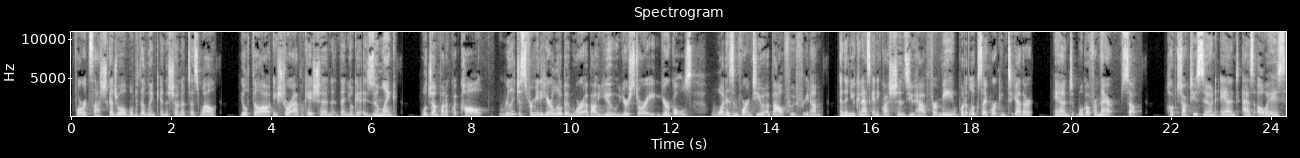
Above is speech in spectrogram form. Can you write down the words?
forward slash schedule. We'll put the link in the show notes as well. You'll fill out a short application, then you'll get a Zoom link. We'll jump on a quick call, really just for me to hear a little bit more about you, your story, your goals. What is important to you about food freedom? And then you can ask any questions you have for me, what it looks like working together, and we'll go from there. So hope to talk to you soon. And as always,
